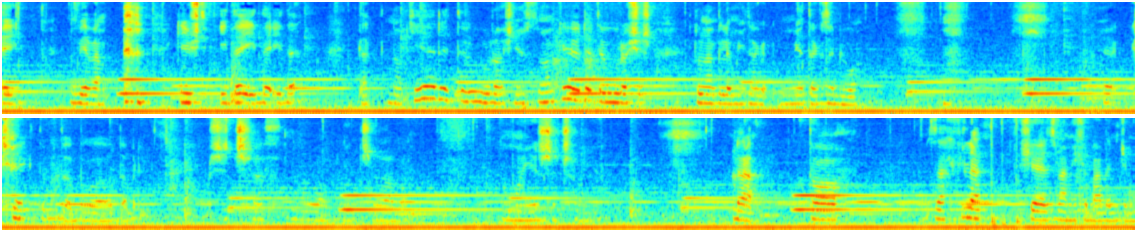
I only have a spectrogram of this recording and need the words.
Ej, mówię wam. Kiedyś idę, idę, idę. Tak, no kiedy ty urośniesz, no kiedy ty urośniesz? Tu nagle mnie tak, mnie tak zabiło. Jak, jak to, to było dobre. Przytrzasnęło mnie drzewo moje życzenia. Dobra, to za chwilę się z wami chyba będziemy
